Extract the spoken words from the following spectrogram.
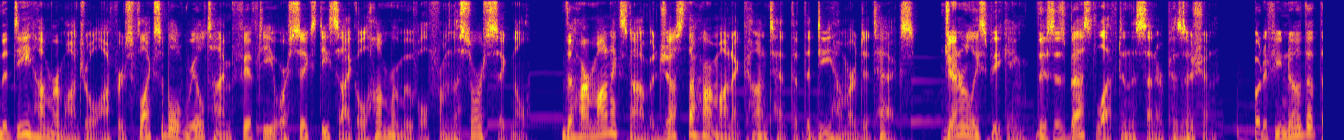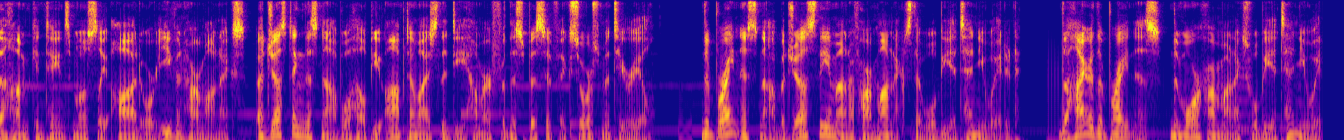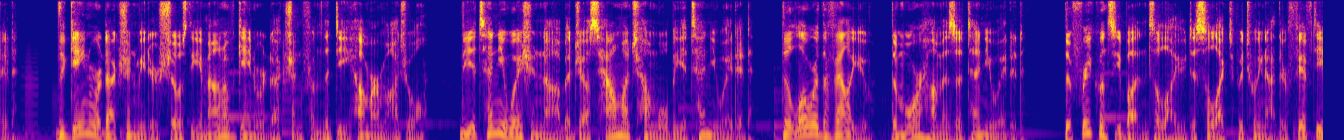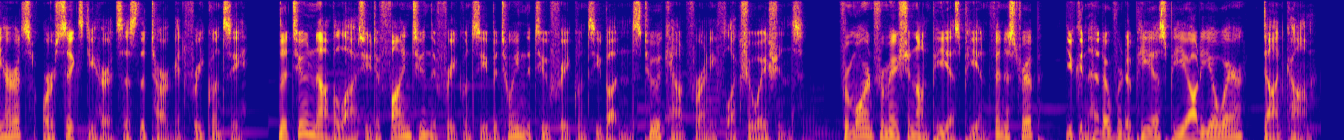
The De-Hummer module offers flexible real-time 50 or 60 cycle hum removal from the source signal. The harmonics knob adjusts the harmonic content that the De-Hummer detects. Generally speaking, this is best left in the center position. But if you know that the hum contains mostly odd or even harmonics, adjusting this knob will help you optimize the De-Hummer for the specific source material. The brightness knob adjusts the amount of harmonics that will be attenuated. The higher the brightness, the more harmonics will be attenuated. The gain reduction meter shows the amount of gain reduction from the De-Hummer module. The attenuation knob adjusts how much hum will be attenuated. The lower the value, the more hum is attenuated. The frequency buttons allow you to select between either 50 Hz or 60 Hz as the target frequency. The tune knob allows you to fine-tune the frequency between the two frequency buttons to account for any fluctuations. For more information on PSP InfiniStrip, you can head over to pspaudioware.com.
